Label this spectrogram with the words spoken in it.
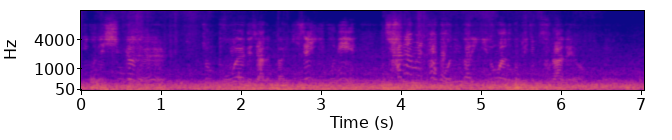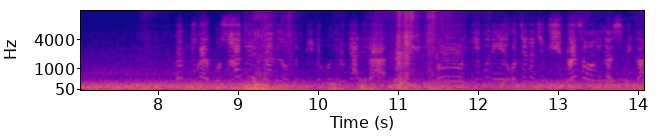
이분의 신변을 좀 보호해야 되지 않을까. 이제 이분이 차량을 타고 어딘가를 이동하는 것도 이제 불안해요. 꼭 누가 뭐 사주했다는 어떤 믿음 뭐 이런 게 아니라 어, 이분이 어쨌든 지금 중요한 상황이지 않습니까?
